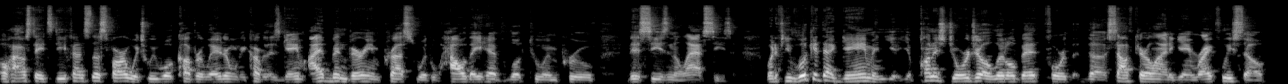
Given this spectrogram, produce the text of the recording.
Ohio State's defense thus far, which we will cover later when we cover this game, I've been very impressed with how they have looked to improve this season and last season. But if you look at that game and you, you punish Georgia a little bit for the, the, South Carolina game, rightfully so,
